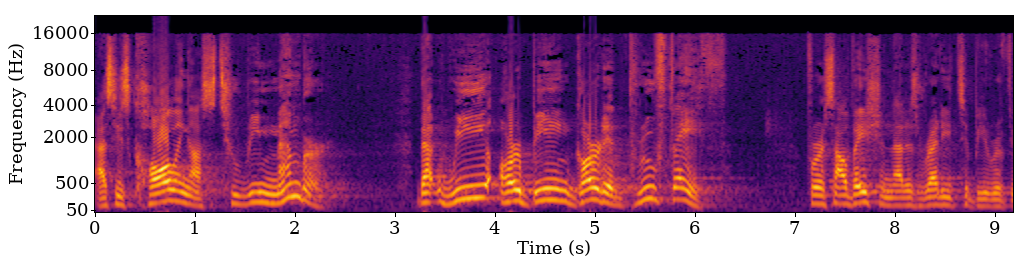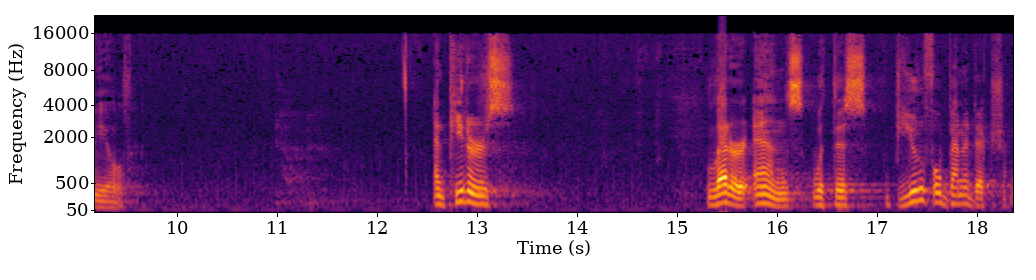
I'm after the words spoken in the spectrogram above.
as he's calling us to remember that we are being guarded through faith for a salvation that is ready to be revealed. And Peter's letter ends with this beautiful benediction.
